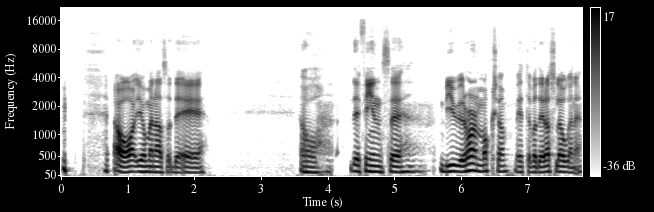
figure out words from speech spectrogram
Ja, jo men alltså det är... Ja, det finns eh, Bjurholm också. Vet du vad deras slogan är?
